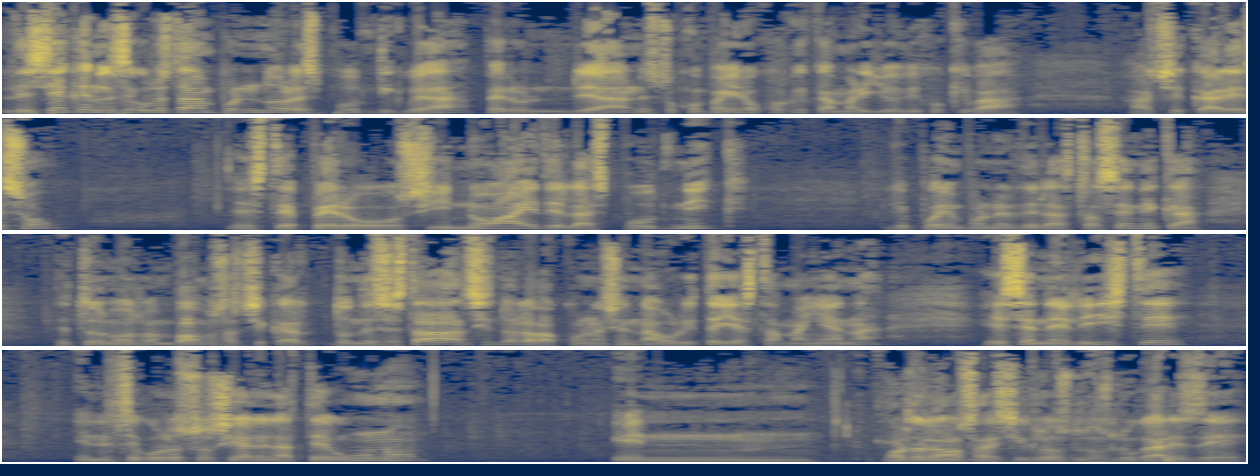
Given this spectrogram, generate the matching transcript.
Decían que en el seguro estaban poniendo la Sputnik, ¿verdad? Pero ya nuestro compañero Jorge Camarillo dijo que iba a checar eso. Este, pero si no hay de la Sputnik, le pueden poner de la AstraZeneca. De todos modos, vamos a checar. Donde se está haciendo la vacunación ahorita y hasta mañana es en el ISTE, en el Seguro Social, en la T1, en, ahora le vamos a decir los, los lugares de,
